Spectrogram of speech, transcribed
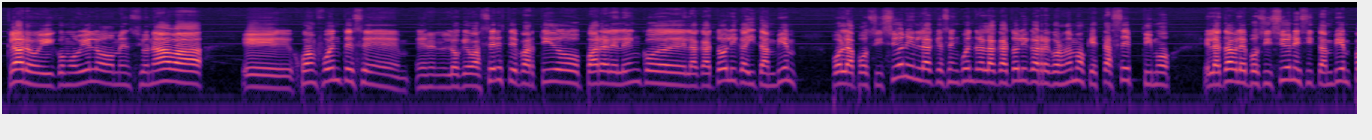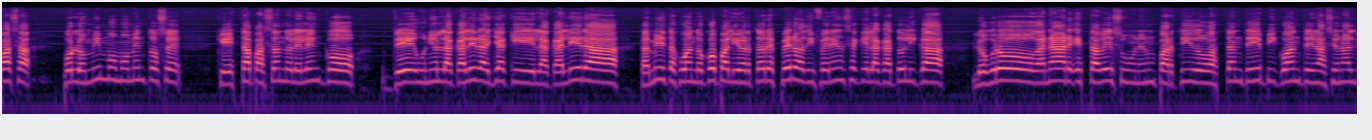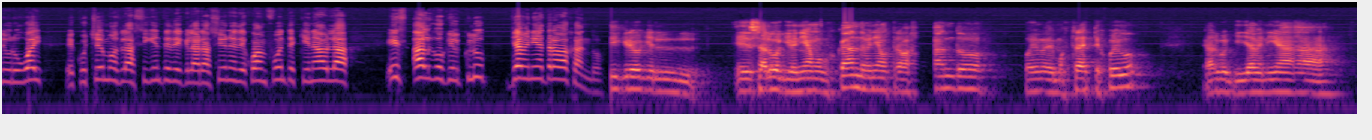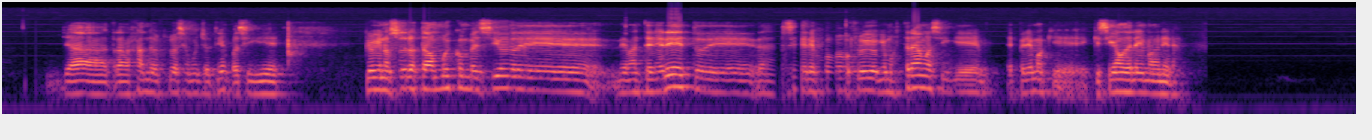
Claro, y como bien lo mencionaba eh, Juan Fuentes eh, en lo que va a ser este partido para el elenco de la Católica y también por la posición en la que se encuentra la Católica, recordemos que está séptimo en la tabla de posiciones y también pasa por los mismos momentos eh, que está pasando el elenco de Unión La Calera, ya que La Calera también está jugando Copa Libertadores, pero a diferencia que la Católica logró ganar esta vez un- en un partido bastante épico ante Nacional de Uruguay. Escuchemos las siguientes declaraciones de Juan Fuentes, quien habla, es algo que el club ya venía trabajando. Sí, creo que el- es algo que veníamos buscando, veníamos trabajando, podemos demostrar este juego, algo que ya venía ya trabajando el club hace mucho tiempo, así que creo que nosotros estamos muy convencidos de, de mantener esto, de, de hacer el juego fluido que mostramos, así que esperemos que, que sigamos de la misma manera.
